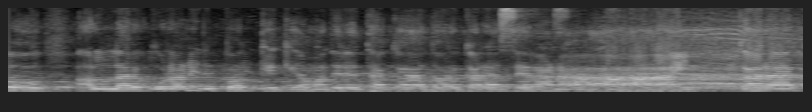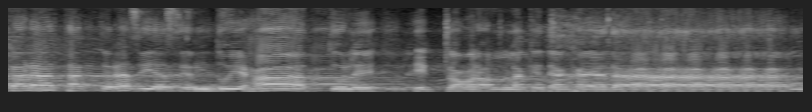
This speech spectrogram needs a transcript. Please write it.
আল্লাহর কোরআনের পক্ষে কি আমাদের থাকা দরকার আছে না কারা কারা থাকতে রাজি আছেন দুই হাত তুলে একটু আমার আল্লাহকে দেখায় দেন।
